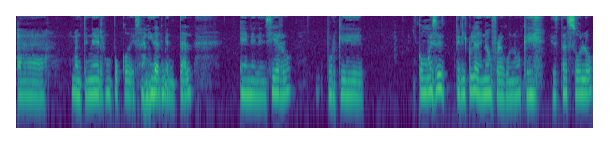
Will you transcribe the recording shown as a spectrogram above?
a mantener un poco de sanidad mental en el encierro, porque como esa película de náufrago, ¿no? Que está solo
